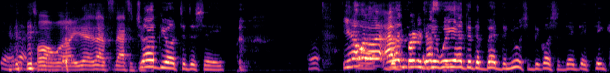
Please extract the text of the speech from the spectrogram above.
Yeah, oh well, yeah, that's that's a joke. Rabiot to the save. You know what? I, I like Bernardeschi. We added the bed the news because they, they think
